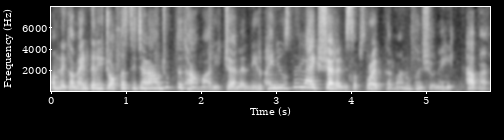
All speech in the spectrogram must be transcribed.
અમને કમેન્ટ કરી ચોક્કસથી જણાવજો તથા અમારી ચેનલ નિર્ભય ન્યૂઝને લાઇક શેર અને સબસ્ક્રાઇબ કરવાનું ભૂલશો નહીં. આભાર.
